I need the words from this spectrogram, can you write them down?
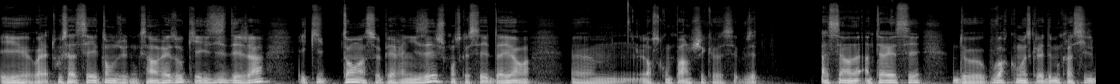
Et voilà, tout ça s'est étendu. Donc c'est un réseau qui existe déjà et qui tend à se pérenniser. Je pense que c'est d'ailleurs, lorsqu'on parle, je sais que vous êtes assez in- intéressé de voir comment est-ce que la démocratie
